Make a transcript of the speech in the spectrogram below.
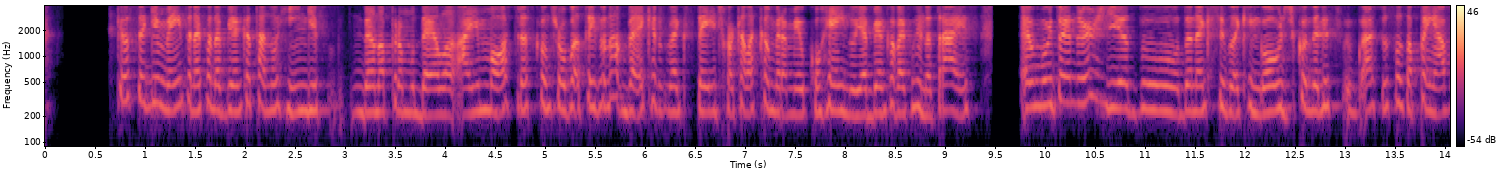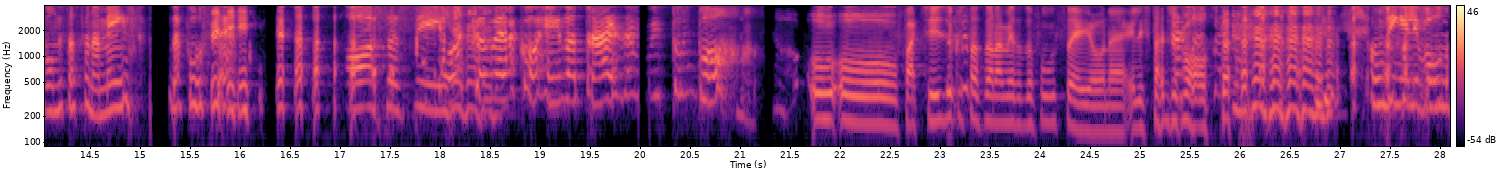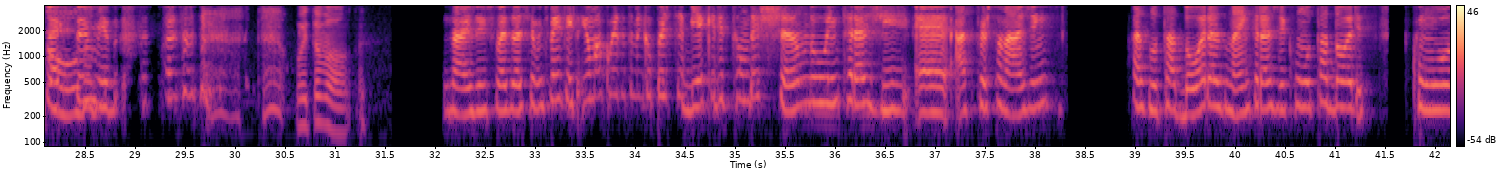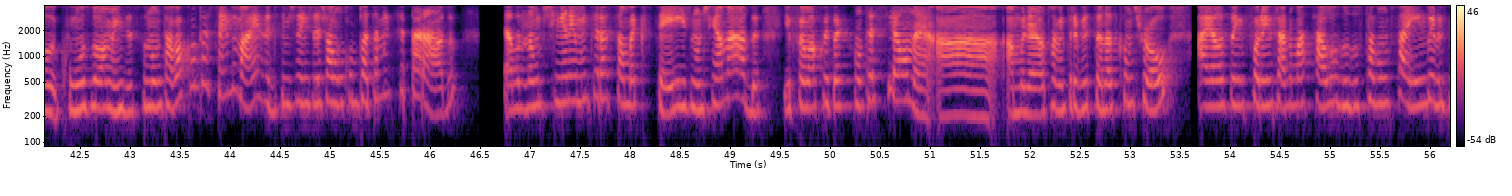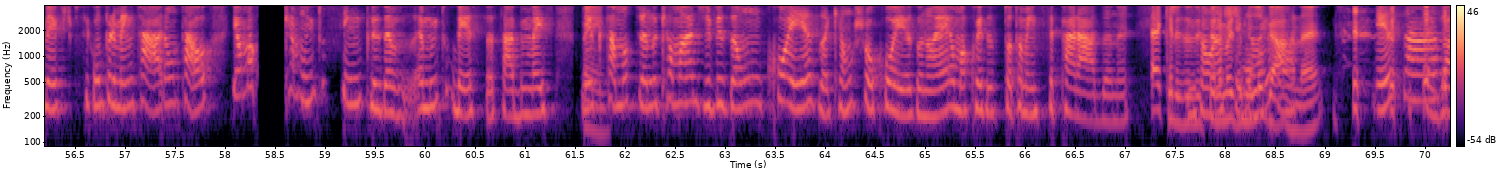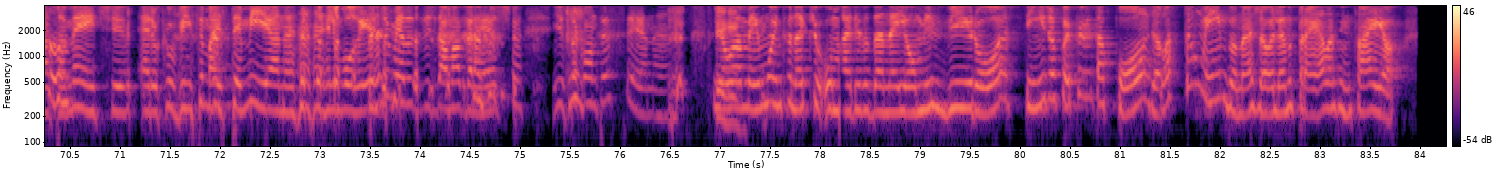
Que é o segmento, né? Quando a Bianca tá no ringue, dando a promo dela, aí mostra as control batendo na Beck no backstage, com aquela câmera meio correndo, e a Bianca vai correndo atrás. É muito a energia do, do Next Black and Gold quando eles, as pessoas apanhavam no estacionamento da pulseira. Sim. Nossa, sim. Aquela câmera correndo atrás é muito bom. O, o fatídico estacionamento do Full Sail, né? Ele está de volta. sim, ele voltou. muito bom. Ai, gente, mas eu achei muito bem feito. E uma coisa também que eu percebi é que eles estão deixando interagir é, as personagens as lutadoras, né, interagir com lutadores, com, o, com os homens. Isso não estava acontecendo mais, eles simplesmente deixavam completamente separado. Ela não tinha nenhuma interação backstage, não tinha nada. E foi uma coisa que aconteceu, né? A, a mulher ela tava entrevistando as Control, aí elas foram entrar numa sala, os usos estavam saindo, eles meio que tipo, se cumprimentaram tal. E é uma que é muito simples, é, é muito besta, sabe? Mas meio Sim. que tá mostrando que é uma divisão coesa, que é um show coeso, não é uma coisa totalmente separada, né? É que eles existem então, no mesmo lugar, legal. né? Exato. Exatamente. Era o que o Vince mais temia, né? Ele morria de medo de dar uma brecha e isso acontecer, né? Sim. E eu amei muito, né, que o marido da Naomi virou assim e já foi perguntar, pô, onde elas estão indo, né? Já olhando para elas, então aí, ó.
